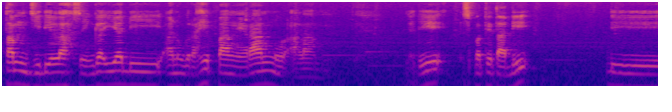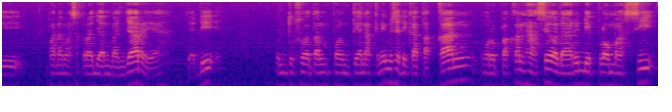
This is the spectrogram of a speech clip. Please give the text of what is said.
Tamjidillah sehingga ia dianugerahi Pangeran Nur Alam. Jadi seperti tadi di pada masa kerajaan Banjar ya. Jadi untuk Sultan Pontianak ini bisa dikatakan merupakan hasil dari diplomasi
